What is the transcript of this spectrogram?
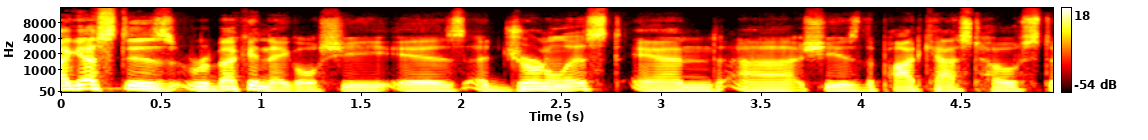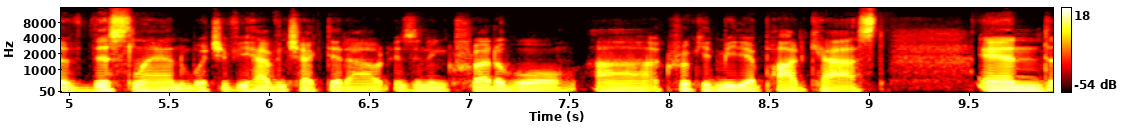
My guest is Rebecca Nagle. She is a journalist and uh, she is the podcast host of This Land, which, if you haven't checked it out, is an incredible uh, Crooked Media podcast. And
